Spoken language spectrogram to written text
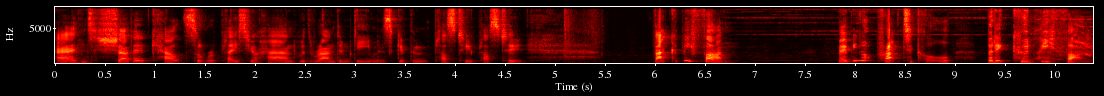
And Shadow Council, replace your hand with random demons, give them plus two, plus two. That could be fun. Maybe not practical, but it could be fun.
